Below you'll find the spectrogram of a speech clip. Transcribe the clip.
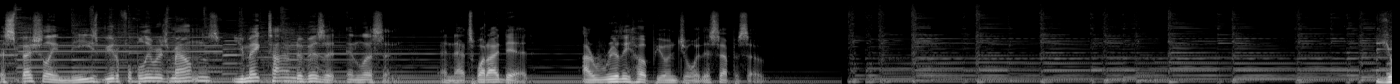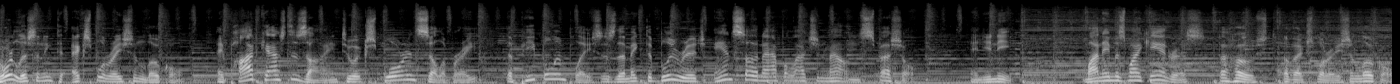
especially in these beautiful Blue Ridge Mountains, you make time to visit and listen. And that's what I did. I really hope you enjoy this episode. You're listening to Exploration Local, a podcast designed to explore and celebrate the people and places that make the Blue Ridge and Southern Appalachian Mountains special and unique. My name is Mike Andrus, the host of Exploration Local.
